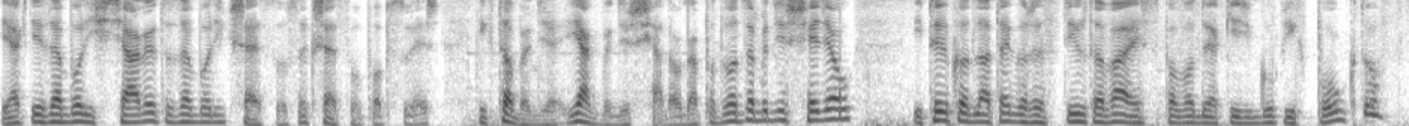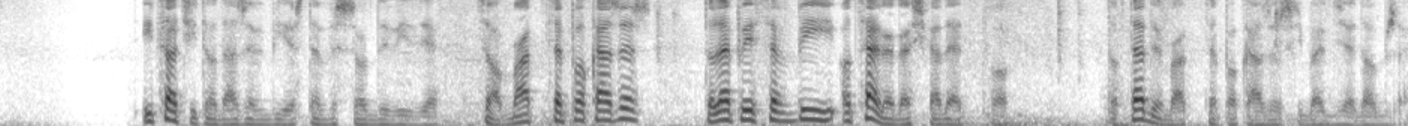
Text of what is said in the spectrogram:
Jak nie zaboli ściany, to zaboli krzesło, se krzesło popsujesz. I kto będzie? Jak będziesz siadał? Na podłodze będziesz siedział? I tylko dlatego, że stiltowałeś z powodu jakichś głupich punktów? I co ci to da, że wbijesz tę wyższą dywizję? Co, matce pokażesz? To lepiej se wbij ocenę na świadectwo. To wtedy matce pokażesz i będzie dobrze.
